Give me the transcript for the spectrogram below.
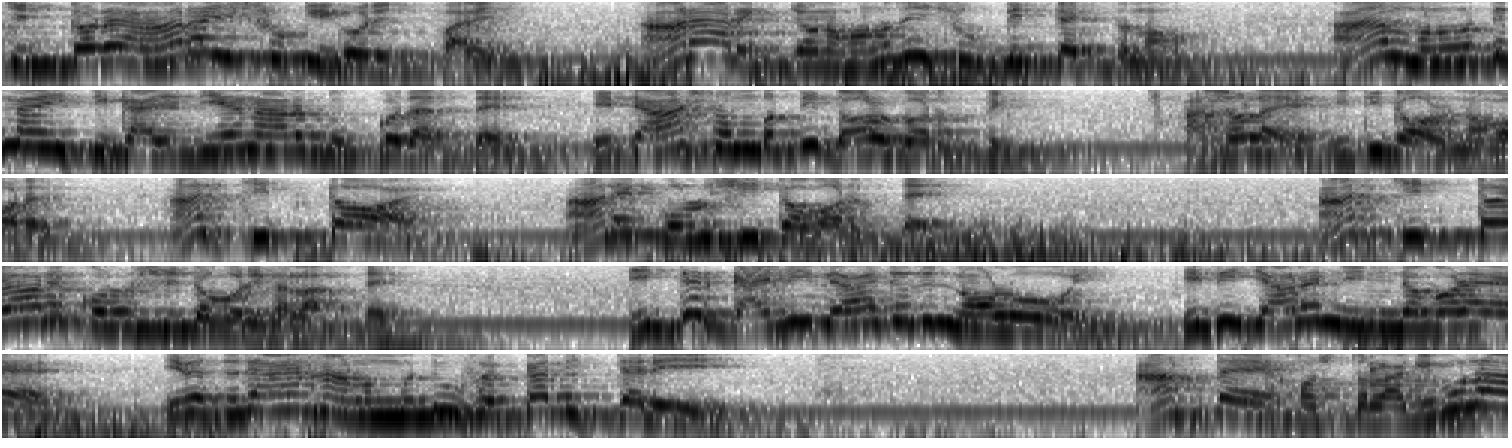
চিত্তরে আর এই সুখী করিত পারি। আর আরেকজন হনদি সুখ দিতে ন। আর মনে হতে না ইতি গাই দিয়ে না আর দুঃখ দাঁত ইতি আর সম্পত্তি দল কর আসলে ইতি দল নগরে। আর চিত্ত আরে কলুষিত করে দে আর চিত্ত আরে কলুষিত করে ফেলার দে ইতের গাইলি বেড়া যদি নলই ইতি যারে নিন্দা করে, এবার যদি আমি আনন্দ উপেক্ষা দিতারি আনতে কষ্ট লাগিব না।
